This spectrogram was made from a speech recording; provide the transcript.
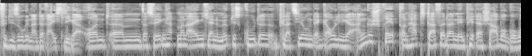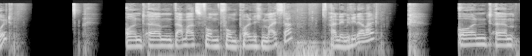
für die sogenannte Reichsliga. Und ähm, deswegen hat man eigentlich eine möglichst gute Platzierung der Gauliga angestrebt und hat dafür dann den Peter Schabo geholt. Und ähm, damals vom, vom polnischen Meister an den Riederwald. Und ähm,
